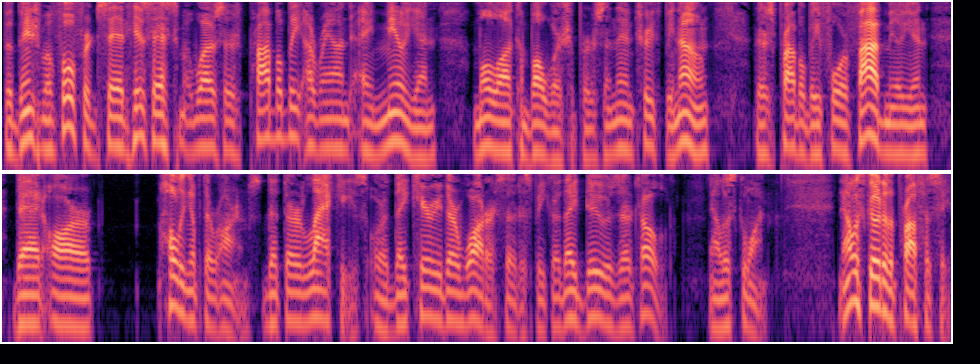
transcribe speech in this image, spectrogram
but Benjamin Fulford said his estimate was there's probably around a million Moloch and Baal worshippers. And then, truth be known, there's probably four or five million that are holding up their arms, that they're lackeys, or they carry their water, so to speak, or they do as they're told. Now let's go on. Now let's go to the prophecy.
